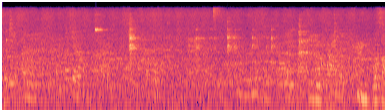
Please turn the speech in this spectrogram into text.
ไปเขาไม่เจ็บที่ทำหัวเข่า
